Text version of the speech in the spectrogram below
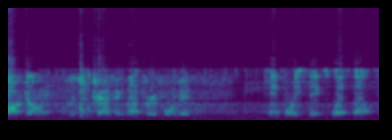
walked on. There's traffic about three or four vehicles. 1046 westbound.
